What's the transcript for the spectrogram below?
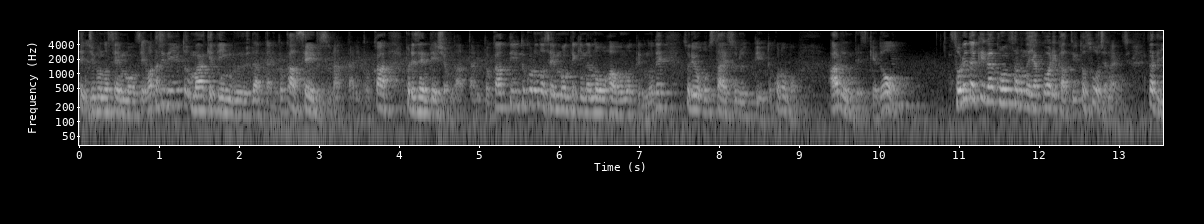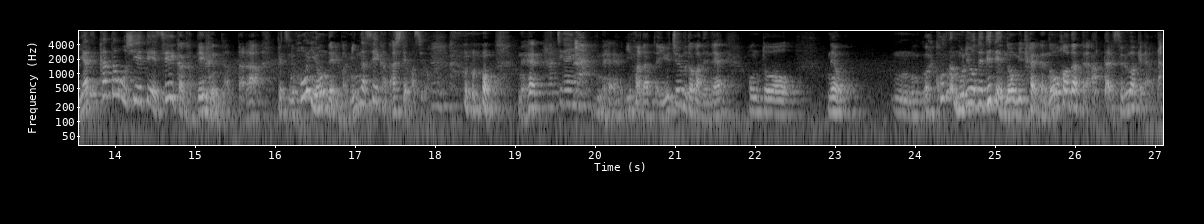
自分の専門性。私で言うとマーケティングだったりとかセールスだったりとかプレゼンテーションだったりとかっていうところの専門的なノウハウを持ってるのでそれをお伝えするっていうところもあるんですけどそれだけがコンサルの役割かというとそうじゃないんですよ。だってやり方を教えて成果が出るんだったら別に本読んでればみんな成果出してますよ、うん、ね。間違いない、ね、今だったら YouTube とかでね本当ね、うん、こんな無料で出てんのみたいなノウハウだったらあったりするわけだから。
